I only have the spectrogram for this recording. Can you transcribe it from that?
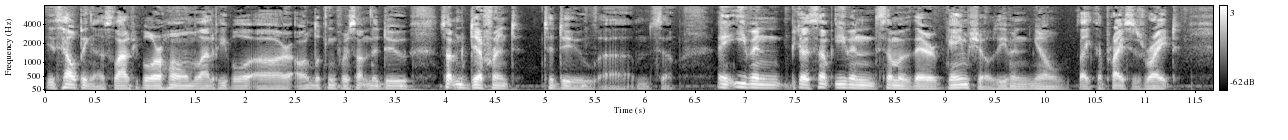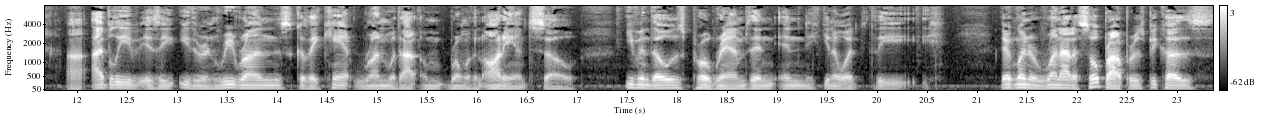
is helping us. A lot of people are home. A lot of people are, are looking for something to do, something different to do. Um, so even because some even some of their game shows, even you know like The Price is Right, uh, I believe is a, either in reruns because they can't run without um, run with an audience. So even those programs and and you know what the they're going to run out of soap operas because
